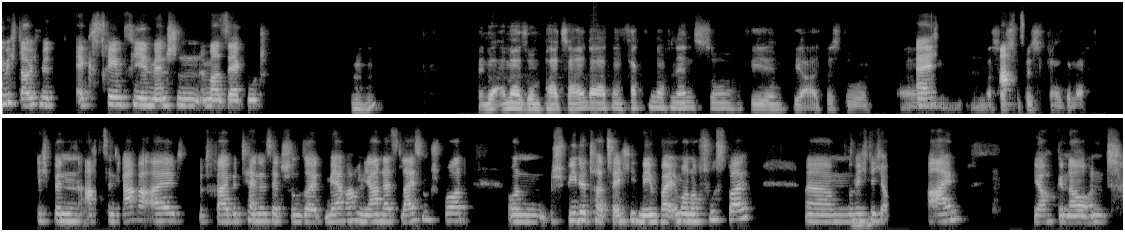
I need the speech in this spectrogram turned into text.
mich, glaube ich, mit extrem vielen Menschen immer sehr gut. Mhm. Wenn du einmal so ein paar Zahlen, Daten und Fakten noch nennst, so wie, wie alt bist du? Ähm, was hast 18. du bislang gemacht? Ich bin 18 Jahre alt, betreibe Tennis jetzt schon seit mehreren Jahren als Leistungssport und spiele tatsächlich nebenbei immer noch Fußball. Ähm, mhm. Richtig auf Verein. Ja, genau. Und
